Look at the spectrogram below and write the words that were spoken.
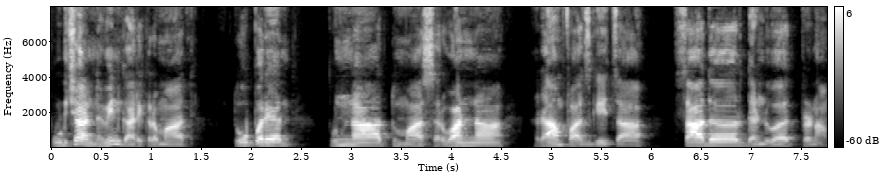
पुढच्या नवीन कार्यक्रमात. तोपर्यंत पुन्हा तुम्हा सर्वांना राम फाजगेचा सादर दंडवत प्रणाम.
